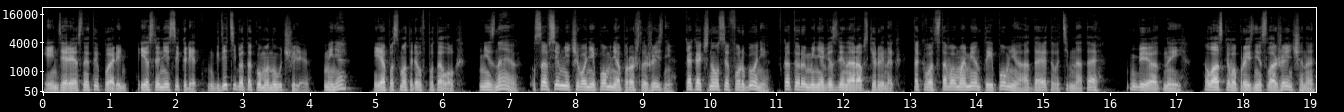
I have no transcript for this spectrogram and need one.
«Интересный ты парень, если не секрет, где тебя такому научили?» «Меня?» Я посмотрел в потолок. Не знаю, совсем ничего не помню о прошлой жизни. Как очнулся в фургоне, в котором меня везли на арабский рынок. Так вот, с того момента и помню, а до этого темнота. Бедный. Ласково произнесла женщина,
